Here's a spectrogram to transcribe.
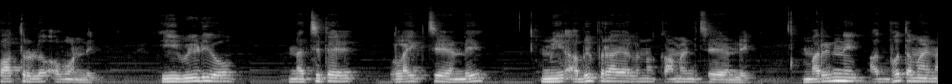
పాత్రలు అవ్వండి. ఈ వీడియో నచ్చితే లైక్ చేయండి మీ అభిప్రాయాలను కామెంట్ చేయండి. మరిన్ని అద్భుతమైన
